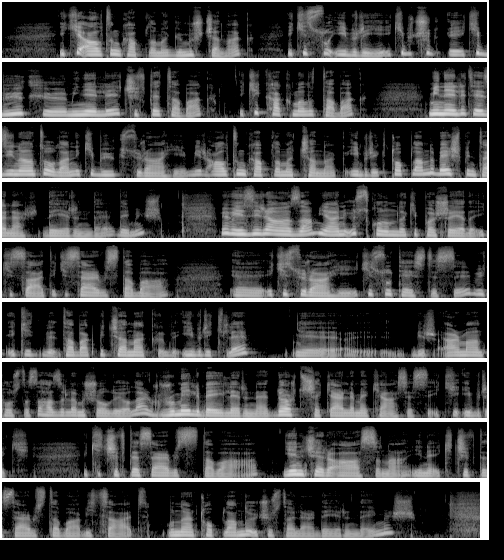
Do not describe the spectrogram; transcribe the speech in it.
2 altın kaplama gümüş çanak, 2 su ibriği, 2 küçük iki büyük e, mineli çifte tabak, 2 kakmalı tabak, mineli tezinatı olan iki büyük sürahi, bir altın kaplama çanak, ibrik toplamda 5000 taler değerinde demiş. Ve veziri azam yani üst konumdaki paşaya da 2 saat, 2 servis tabağı, e, iki sürahi, iki su testisi, iki tabak, bir çanak, ibrikle e, bir armağan postası hazırlamış oluyorlar. Rumeli beylerine dört şekerleme kasesi, iki ibrik, iki çifte servis tabağı, Yeniçeri ağasına yine iki çifte servis tabağı bir saat. Bunlar toplamda 300 taler değerindeymiş.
